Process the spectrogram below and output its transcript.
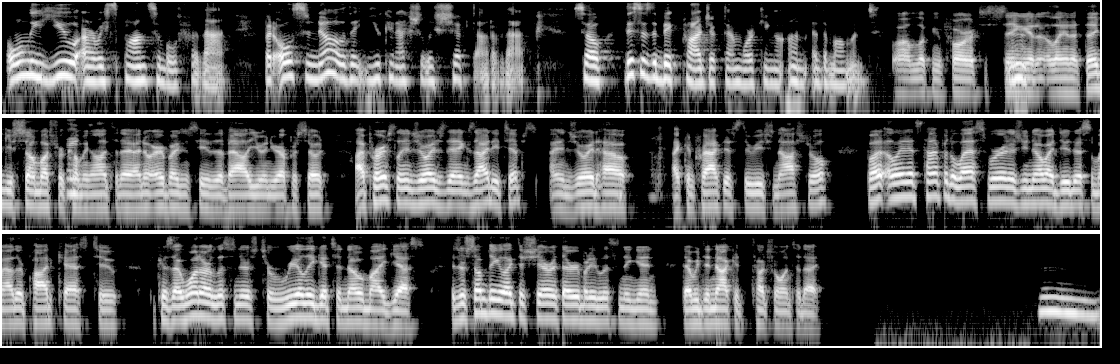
only you are responsible for that. But also know that you can actually shift out of that. So this is a big project I'm working on at the moment. Well, I'm looking forward to seeing mm-hmm. it, Elena. Thank you so much for coming on today. I know everybody's gonna see the value in your episode. I personally enjoyed the anxiety tips. I enjoyed how I can practice through each nostril. But Elena, it's time for the last word. As you know, I do this in my other podcast too. Because I want our listeners to really get to know my guests. Is there something you'd like to share with everybody listening in that we did not get to touch on today? Hmm.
